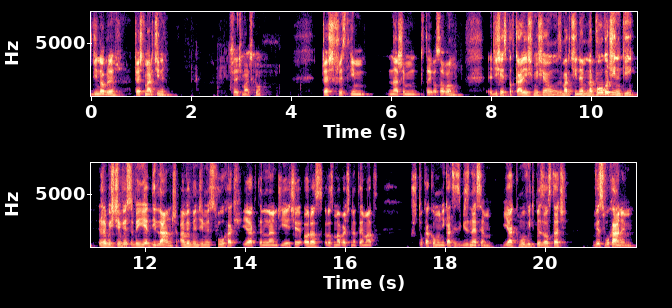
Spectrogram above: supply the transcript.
Dzień dobry. Cześć Marcin. Cześć Maćku. Cześć wszystkim naszym tutaj osobom. Dzisiaj spotkaliśmy się z Marcinem na pół godzinki, żebyście wy sobie jedli lunch, a my będziemy słuchać, jak ten lunch jecie oraz rozmawiać na temat sztuka komunikacji z biznesem. Jak mówić, by zostać wysłuchanym.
